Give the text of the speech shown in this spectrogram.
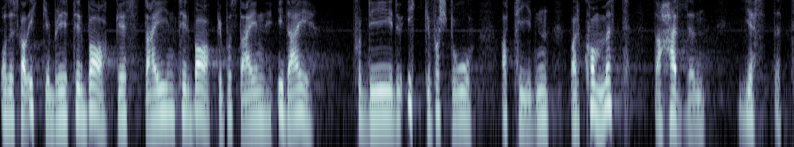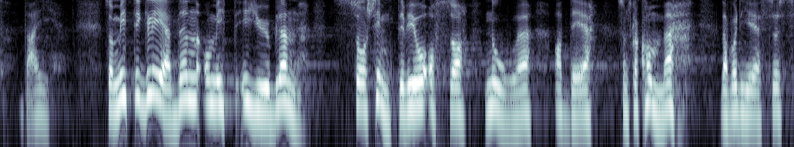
og det skal ikke bli tilbake stein tilbake på stein i deg, fordi du ikke forsto at tiden var kommet da Herren gjestet deg. Så midt i gleden og midt i jubelen så skimter vi jo også noe av det som skal komme, der hvor Jesus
